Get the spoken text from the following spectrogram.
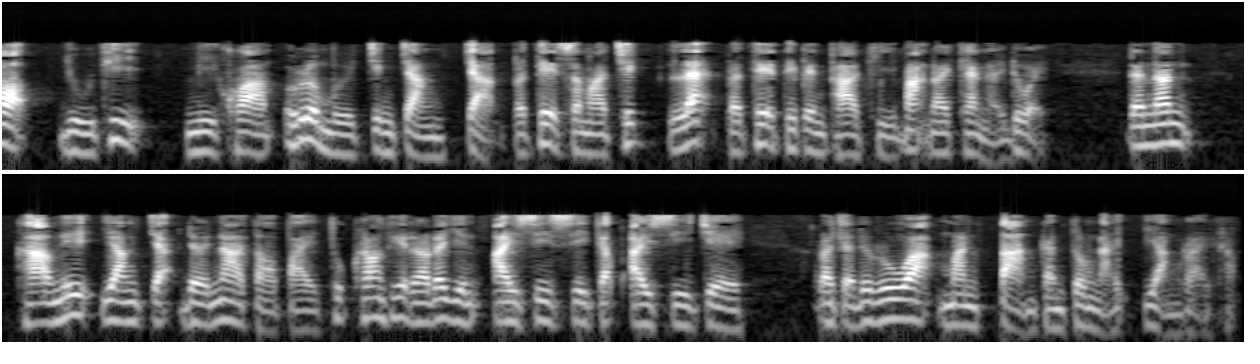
ก็อยู่ที่มีความร่วมมือจริงจังจากประเทศสมาชิก และประเทศที่เป็นภาคีมากน้อยแค่ไหนด้วย ดังนั้น ข่าวนี้ยังจะเดินหน้าต่อไป ทุกครั้งที่เราได้ยิน ICC กับ ICJ เราจะได้รู้ว่ามันต่างกันตรงไหนอย่างไรครับ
